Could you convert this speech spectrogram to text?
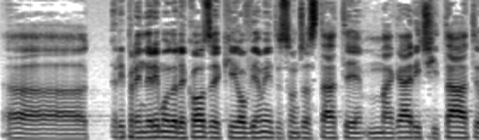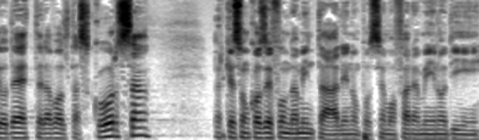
uh, riprenderemo delle cose che ovviamente sono già state magari citate o dette la volta scorsa, perché sono cose fondamentali, non possiamo fare a meno di,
